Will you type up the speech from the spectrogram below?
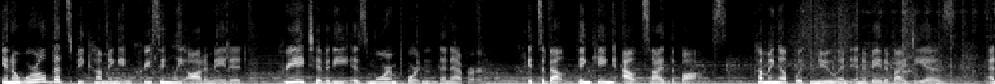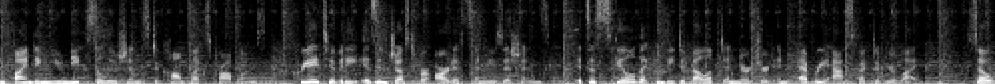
In a world that's becoming increasingly automated, creativity is more important than ever. It's about thinking outside the box, coming up with new and innovative ideas, and finding unique solutions to complex problems. Creativity isn't just for artists and musicians. It's a skill that can be developed and nurtured in every aspect of your life. So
